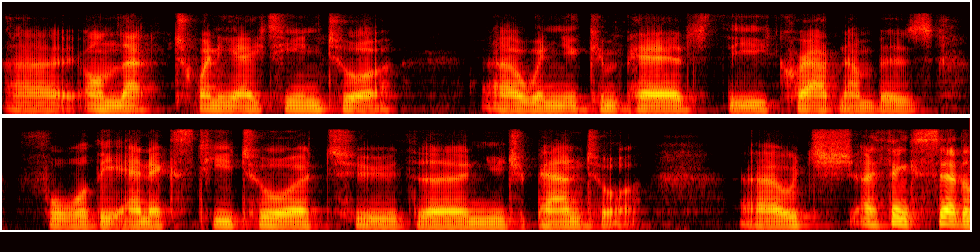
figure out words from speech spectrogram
uh, on that 2018 tour uh, when you compared the crowd numbers for the NXT tour to the New Japan tour, uh, which I think said a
